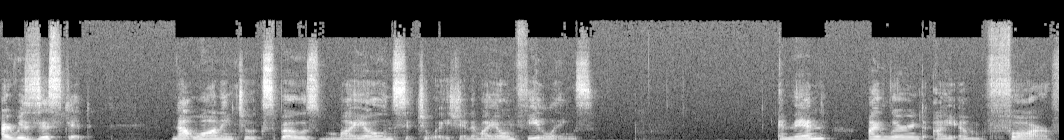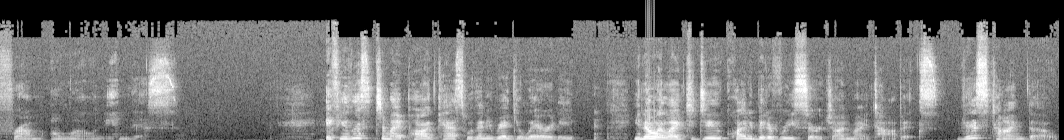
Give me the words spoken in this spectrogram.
I resisted not wanting to expose my own situation and my own feelings. And then I learned I am far from alone in this. If you listen to my podcast with any regularity, you know I like to do quite a bit of research on my topics. This time, though,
